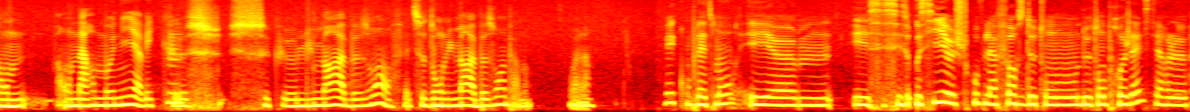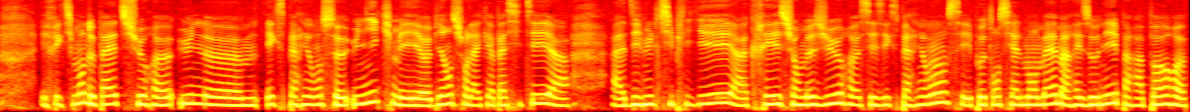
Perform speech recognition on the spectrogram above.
en, harmonie avec mm. ce que l'humain a besoin en fait, ce dont l'humain a besoin, pardon. Voilà. Oui, complètement. Et, euh, et c'est aussi, euh, je trouve, la force de ton, de ton projet, c'est-à-dire effectivement de ne pas être sur euh, une expérience unique, mais bien sur la capacité à, à, démultiplier, à créer sur mesure ces expériences et potentiellement même à raisonner par rapport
